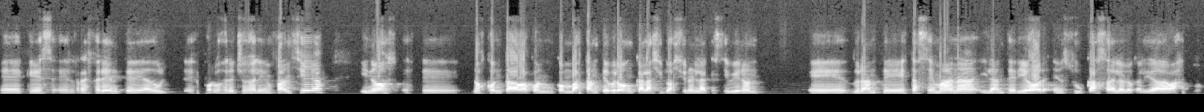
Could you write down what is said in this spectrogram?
eh, que es el referente de adultos por los derechos de la infancia, y nos, este, nos contaba con, bastante bronca la situación en la que se vieron eh, durante esta semana y la anterior en su casa de la localidad de Abasto.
